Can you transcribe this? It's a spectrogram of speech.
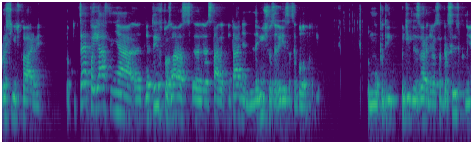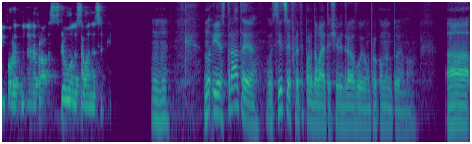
російської армії. Тобто, це пояснення е, для тих, хто зараз е, ставить питання, навіщо взагалі все це було потрібно. Тому подібне звернення Олександра Сильського, на мій погляд, спрямоване саме на це. Угу. Ну і втрати, оці цифри тепер давайте ще відреагуємо, прокоментуємо. А,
